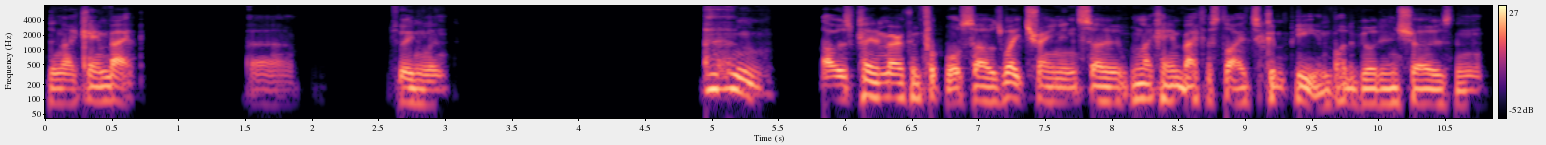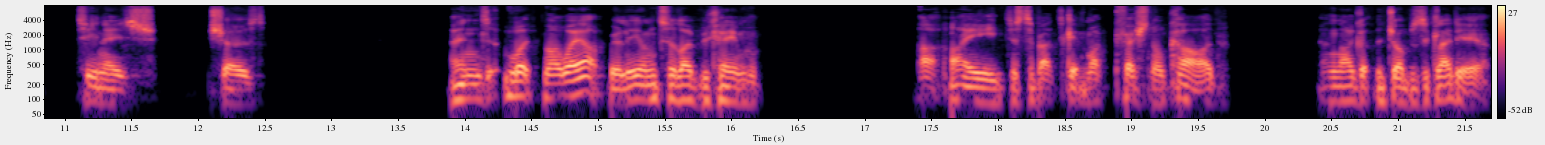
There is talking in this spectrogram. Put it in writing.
Then I came back uh, to England. I was playing American football, so I was weight training. So when I came back, I started to compete in bodybuilding shows and teenage shows, and worked my way up really until I became I I just about to get my professional card, and I got the job as a gladiator.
